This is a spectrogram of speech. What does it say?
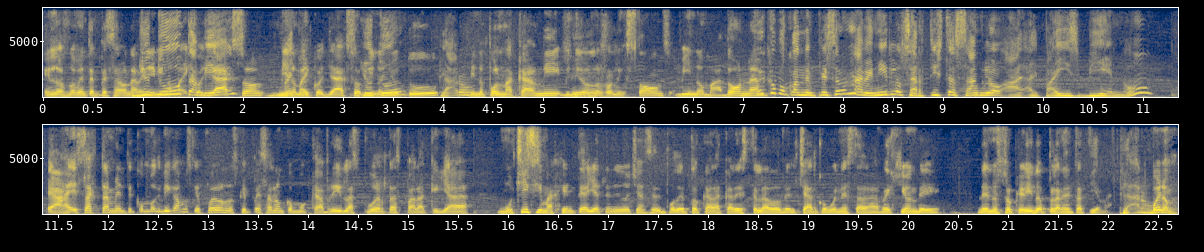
en los 90 empezaron a venir, vino Michael también, Jackson, vino Michael- Michael Jackson, vino YouTube, claro. vino Paul McCartney, vinieron Sí. los Rolling Stones, vino Madonna. Fue como cuando empezaron a venir los artistas anglo a- al país bien, ¿no? Ah, exactamente, como digamos que fueron los que empezaron como que a abrir las puertas para que ya muchísima gente haya tenido chance de poder tocar acá de este lado del charco o en esta región de, de nuestro querido planeta Tierra. Claro. Bueno,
